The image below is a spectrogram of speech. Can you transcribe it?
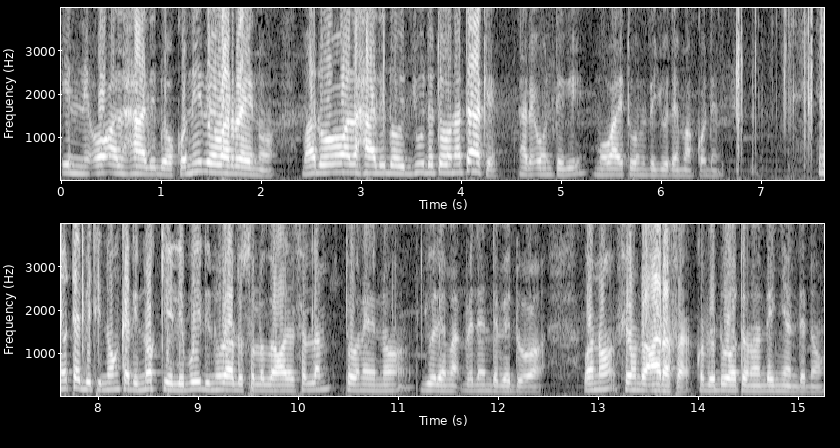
inni o alhaali ɗo ko ni ɓe warrayno maɗum o alhaali ɗo juuɗe townatake hare on tigui mo wawi townude juuɗe makko ɗen ino tabiti noon kadi nokkeli boyɗi nuraɗo sallllahu alih w sallam townayno juuɗe maɓɓe ɗen nde ɓe du'o. Wono fewdo arafa koɓe du'otono nde ñande ɗon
